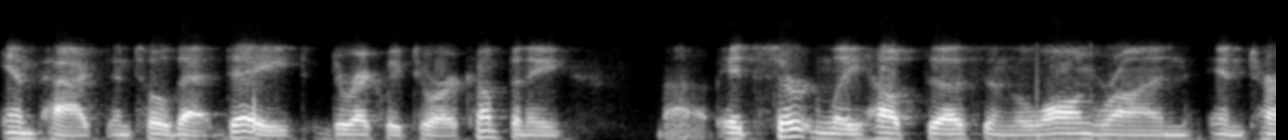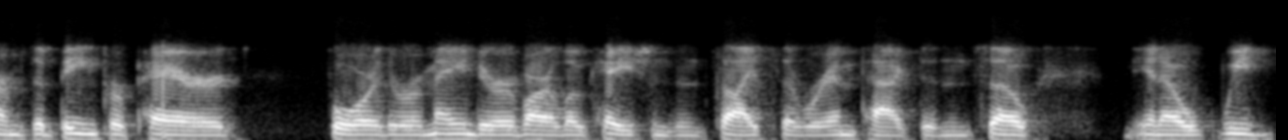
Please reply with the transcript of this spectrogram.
impact until that date directly to our company, uh, it certainly helped us in the long run in terms of being prepared for the remainder of our locations and sites that were impacted. And so, you know, we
